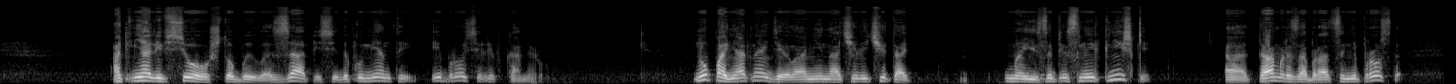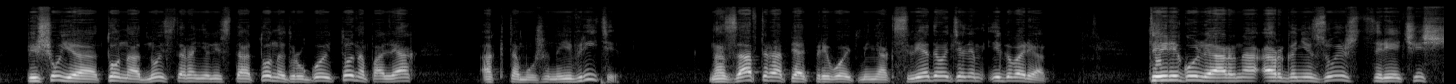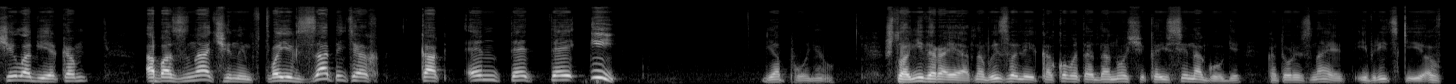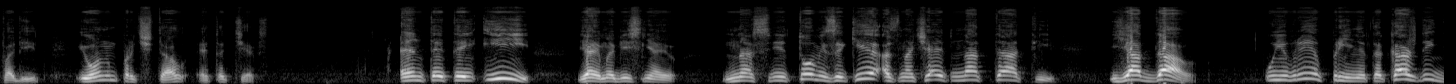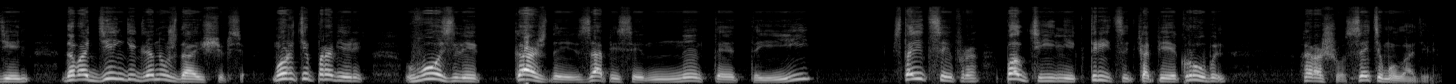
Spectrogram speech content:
Отняли все, что было, записи, документы и бросили в камеру. Ну, понятное дело, они начали читать мои записные книжки, а там разобраться непросто – Пишу я то на одной стороне листа, то на другой, то на полях, а к тому же на иврите. На завтра опять приводят меня к следователям и говорят, ты регулярно организуешь встречи с человеком, обозначенным в твоих записях как НТТИ. Я понял, что они, вероятно, вызвали какого-то доносчика из синагоги, который знает ивритский алфавит – и он им прочитал этот текст. НТТИ, я им объясняю, на святом языке означает натати. Я дал. У евреев принято каждый день давать деньги для нуждающихся. Можете проверить. Возле каждой записи НТТИ стоит цифра полтинник, 30 копеек, рубль. Хорошо, с этим уладили.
